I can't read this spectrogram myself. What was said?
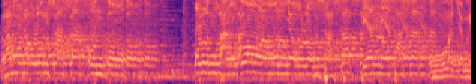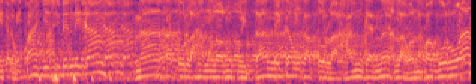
Lamun ulun sasat untung. Ulun tanggung lamunnya ulun sasat pian nang sasat. Oh macam itu. Wah jisi den nikam nah katulahan lon kuitan nikam katulahan karena lawan paguruan.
